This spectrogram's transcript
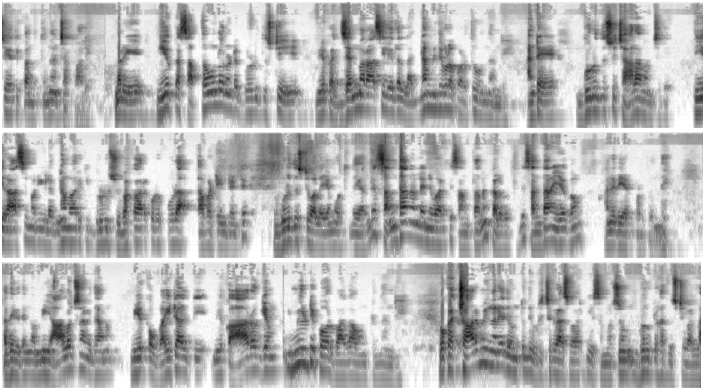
చేతికి అందుతుందని చెప్పాలి. మరి ఈ యొక్క సప్తమంలో ఉండే గురుడు దృష్టి మీ యొక్క జన్మ రాశి లేదా లగ్నం మీద కూడా పడుతూ ఉందండి. అంటే గురు దృష్టి చాలా మంచిది. ఈ రాశి మరియు లగ్నం వారికి గురుడు శుభకారకుడు కూడా. కాబట్టి ఏంటంటే గురు దృష్టి వల్ల ఏమవుతుంది అంటే సంతానం లేని వారికి సంతానం కలుగుతుంది. సంతాన యోగం అనేది ఏర్పడుతుంది. అదేవిధంగా మీ ఆలోచన విధానం మీ యొక్క వైటాలిటీ మీ యొక్క ఆరోగ్యం ఇమ్యూనిటీ పవర్ బాగా ఉంటుందండి. ఒక చార్మింగ్ అనేది ఉంటుంది వృశ్చిక రాశి వారికి ఈ సంవత్సరం గురుగ్రహ దృష్టి వల్ల.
